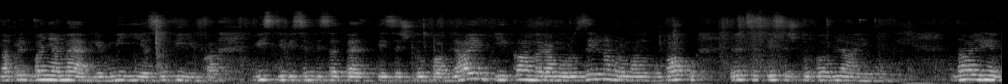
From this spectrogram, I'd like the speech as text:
на придбання меблів Мія Софіївка 285 тисяч додаємо і камера морозильна в Романову Балку 30 тисяч додаємо. Далі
